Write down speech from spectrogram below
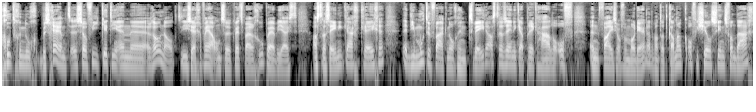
goed genoeg beschermd. Uh, Sophie, Kitty en uh, Ronald, die zeggen van ja, onze kwetsbare groepen hebben juist AstraZeneca gekregen. Uh, die moeten vaak nog hun tweede AstraZeneca-prik halen of een Pfizer of een Moderna, want dat kan ook officieel sinds vandaag.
